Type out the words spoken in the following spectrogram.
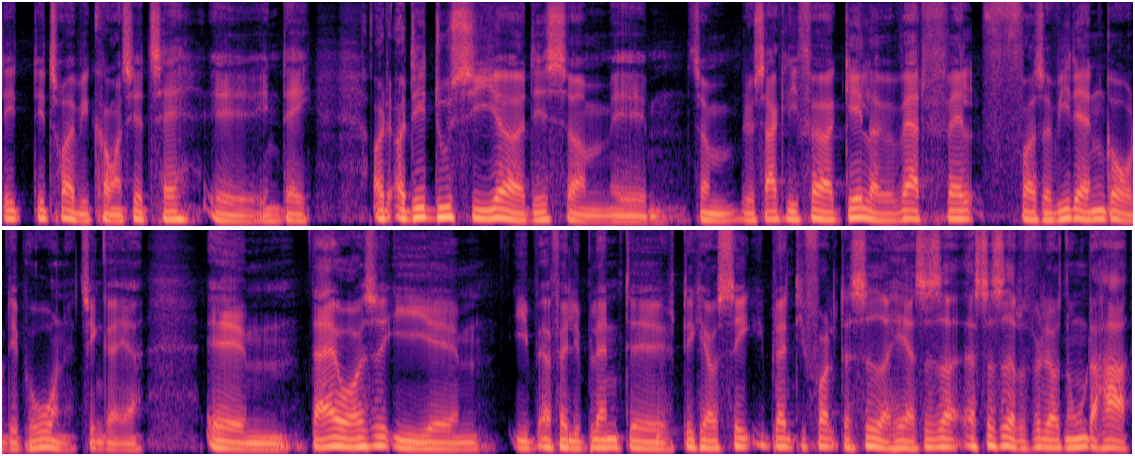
det, det tror jeg, vi kommer til at tage øh, en dag. Og, og det du siger, og det som, øh, som blev sagt lige før, gælder jo i hvert fald for så vidt angår DPO'erne, tænker jeg. Øh, der er jo også i, øh, i hvert fald blandt, øh, det kan jeg også se, blandt de folk, der sidder her, så, så, så sidder der selvfølgelig også nogen, der har,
